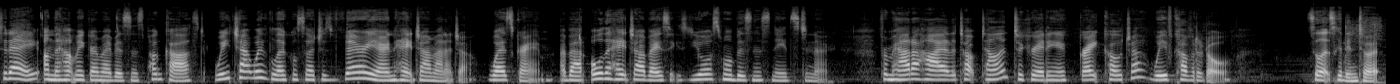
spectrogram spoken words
Today on the Help Me Grow My Business podcast, we chat with Localsearch's very own HR manager, Wes Graham, about all the HR basics your small business needs to know. From how to hire the top talent to creating a great culture, we've covered it all. So let's get into it.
